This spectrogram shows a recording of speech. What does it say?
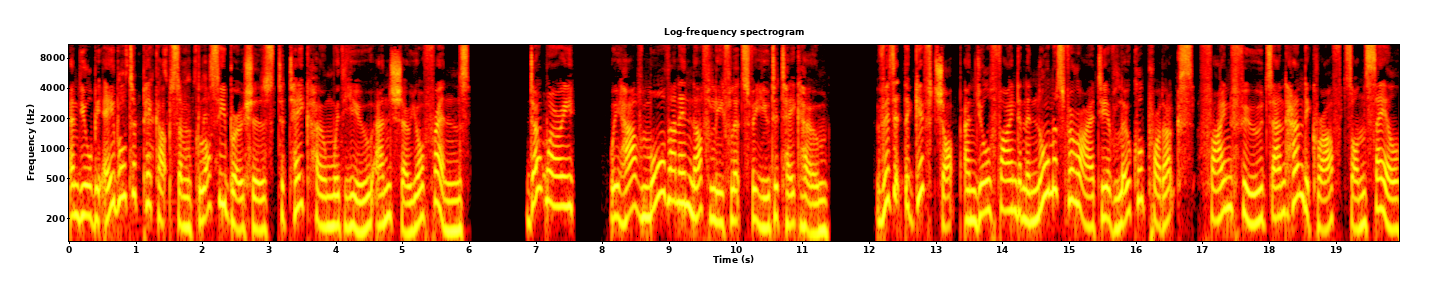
and you'll be able to pick up some glossy brochures to take home with you and show your friends. Don't worry, we have more than enough leaflets for you to take home. Visit the gift shop and you'll find an enormous variety of local products, fine foods and handicrafts on sale.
